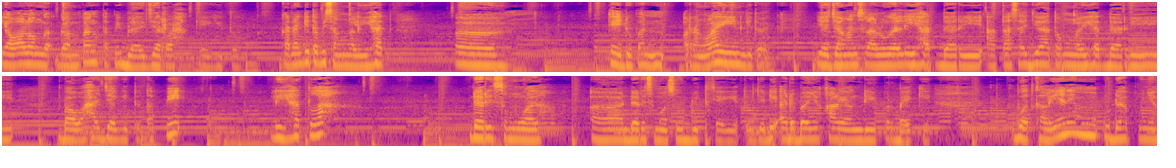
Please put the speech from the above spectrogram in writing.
ya walau nggak gampang tapi belajar lah kayak gitu. Karena kita bisa ngelihat uh, kehidupan orang lain gitu. Ya jangan selalu ngelihat dari atas saja atau ngelihat dari bawah aja gitu. Tapi lihatlah dari semua uh, dari semua sudut kayak gitu. Jadi ada banyak hal yang diperbaiki. Buat kalian yang udah punya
